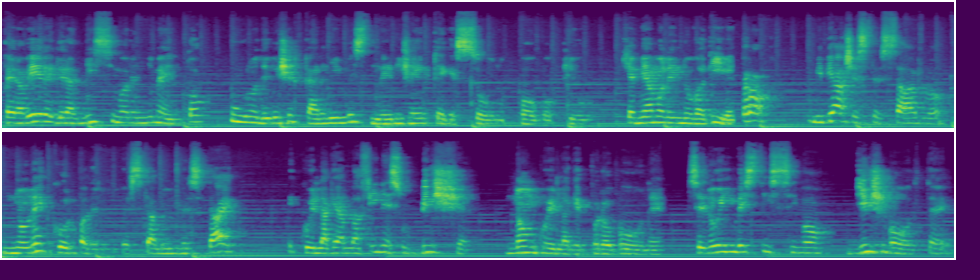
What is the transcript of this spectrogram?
per avere grandissimo rendimento uno deve cercare di investire in ricerche che sono poco più, chiamiamole innovative. Però mi piace stressarlo, non è colpa dell'università, l'università è quella che alla fine subisce non quella che propone. Se noi investissimo 10 volte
